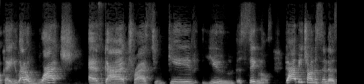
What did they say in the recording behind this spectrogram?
Okay. You got to watch as God tries to give you the signals. God be trying to send us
